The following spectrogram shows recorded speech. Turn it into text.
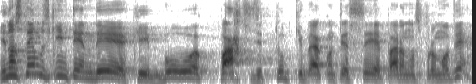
E nós temos que entender que boa parte de tudo que vai acontecer é para nos promover.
